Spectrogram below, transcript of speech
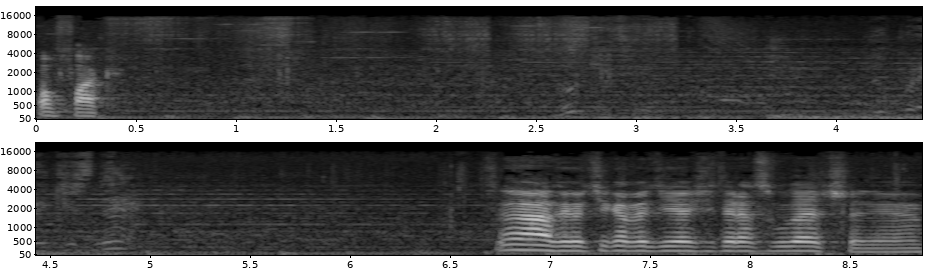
O fuck. His neck. A, tylko ciekawe gdzie ja się teraz uleczę, nie?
